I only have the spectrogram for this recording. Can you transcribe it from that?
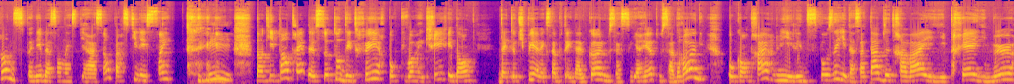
rend disponible à son inspiration parce qu'il est sain. donc, il n'est pas en train de s'auto-détruire pour pouvoir écrire et donc, d'être occupé avec sa bouteille d'alcool ou sa cigarette ou sa drogue. Au contraire, lui, il est disposé, il est à sa table de travail, il est prêt, il est mûr,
